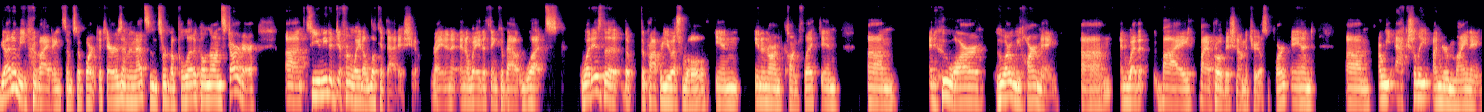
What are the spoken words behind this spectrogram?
going to be providing some support to terrorism, and that's sort of a political non-starter. Um, so you need a different way to look at that issue, right? And, and a way to think about what's what is the, the, the proper U.S. role in in an armed conflict, and um, and who are who are we harming, um, and whether by by a prohibition on material support, and um, are we actually undermining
